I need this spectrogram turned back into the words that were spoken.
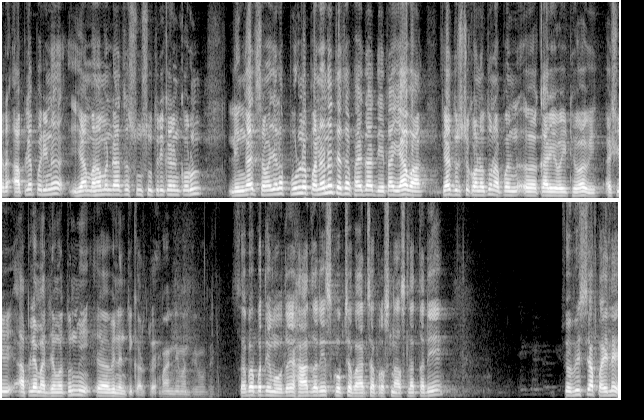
तर आपल्या परीनं ह्या महामंडळाचं सुसूत्रीकरण करून लिंगायत समाजाला पूर्णपणानं त्याचा फायदा देता यावा त्या दृष्टिकोनातून आपण कार्यवाही ठेवावी अशी आपल्या माध्यमातून मी विनंती करतोय. मान्य मंत्री महोदय. सभापती महोदय हा जरी स्कोपच्या बाहेरचा प्रश्न असला तरी चोवीसच्या पहिले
